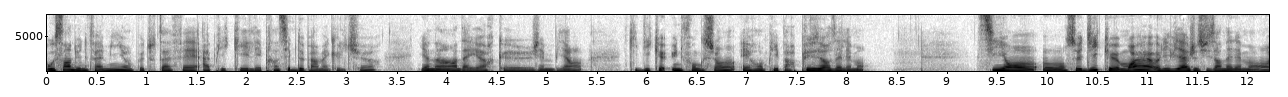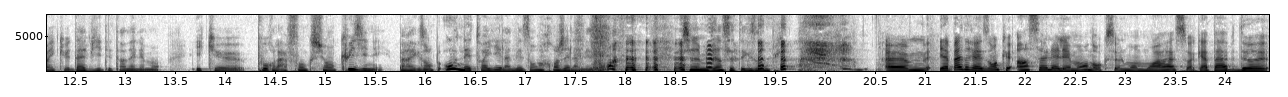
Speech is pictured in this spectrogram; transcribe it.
au sein d'une famille, on peut tout à fait appliquer les principes de permaculture. Il y en a un d'ailleurs que j'aime bien qui dit qu'une fonction est remplie par plusieurs éléments. Si on, se dit que moi, Olivia, je suis un élément et que David est un élément, et que pour la fonction cuisiner, par exemple, ou nettoyer la maison, ranger la maison. J'aime bien cet exemple. Il n'y euh, a pas de raison qu'un seul élément, donc seulement moi, soit capable de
